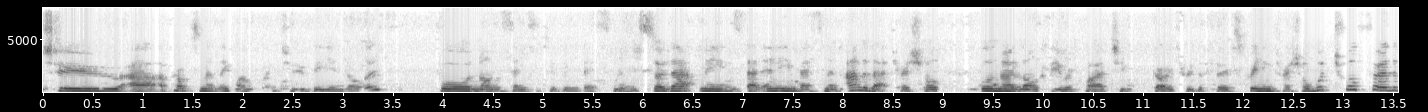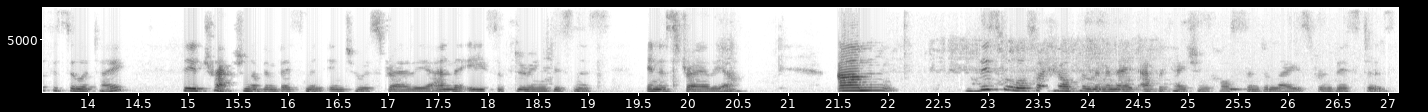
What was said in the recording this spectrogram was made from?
to uh, approximately $1.2 billion for non-sensitive investments. So that means that any investment under that threshold will no longer be required to go through the third screening threshold, which will further facilitate the attraction of investment into Australia and the ease of doing business in Australia. Um, this will also help eliminate application costs and delays for investors.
